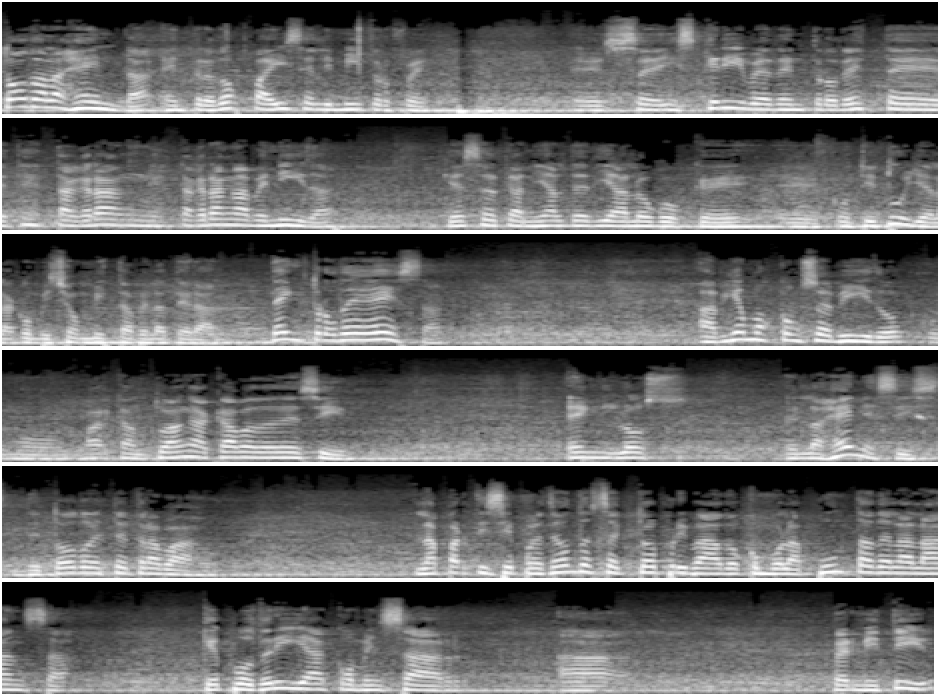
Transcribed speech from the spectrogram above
toda la agenda entre dos países limítrofes eh, se inscribe dentro de, este, de esta, gran, esta gran avenida que es el canal de diálogo que eh, constituye la Comisión Mixta Bilateral. Dentro de esa, habíamos concebido, como Marc Antoine acaba de decir, en, los, en la génesis de todo este trabajo, la participación del sector privado como la punta de la lanza que podría comenzar a permitir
